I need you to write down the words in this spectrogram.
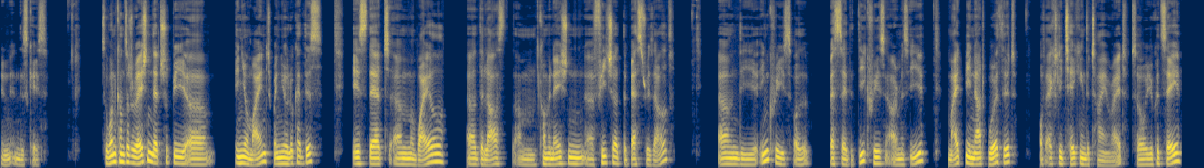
in, in this case. So one consideration that should be uh, in your mind when you look at this is that um, while uh, the last um, combination uh, featured the best result, um, the increase or best say the decrease in RMSE might be not worth it of actually taking the time, right? So you could say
